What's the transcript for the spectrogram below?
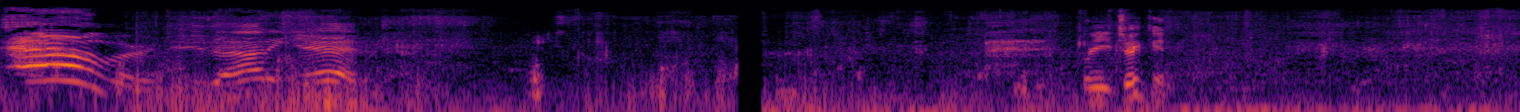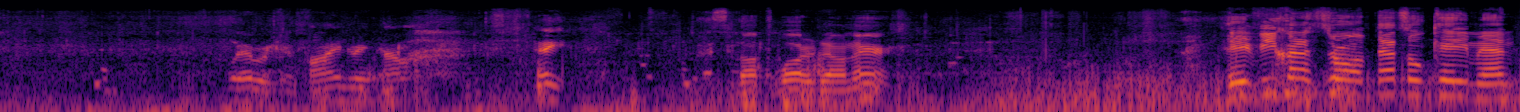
Ever do that again? What are you drinking? Whatever we can find right now. Hey, that's not of water down there. Hey, if you're gonna throw up, that's okay, man.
